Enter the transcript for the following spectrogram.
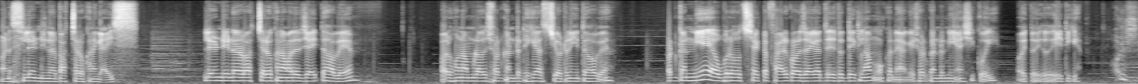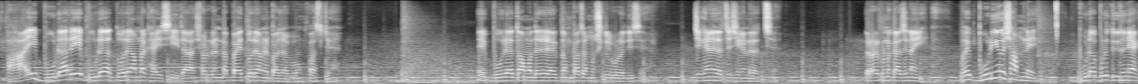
মানে স্লেন্ডিনার বাচ্চার ওখানে গাইস স্লেন্ডিনার বাচ্চার ওখানে আমাদের যাইতে হবে। ওখানে আমরা শর্টগানটা রেখে আসছি, ওটা নিতে হবে। শর্টগান নিয়ে উপরে হচ্ছে একটা ফায়ার করার জায়গাতে যেটা দেখলাম, ওখানে আগে শর্টগানটা নিয়ে আসি কই, ওই তো এই এইদিকে। ভাই, বুড়া রে, বুড়া, তোরে আমরা খাইছি, তারা শর্টগানটা পাই তোরে আমরা বাজাবো ফার্স্টে এই বুড়া তো আমাদের একদম বাঁচা মুশকিল করে দিছে। যেখানে যাচ্ছে, সেখানে যাচ্ছে। তোর আর কোনো কাজ নাই। ভাই, বুড়িও সামনে। বুড়া বুড়ি দুইজনে এক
